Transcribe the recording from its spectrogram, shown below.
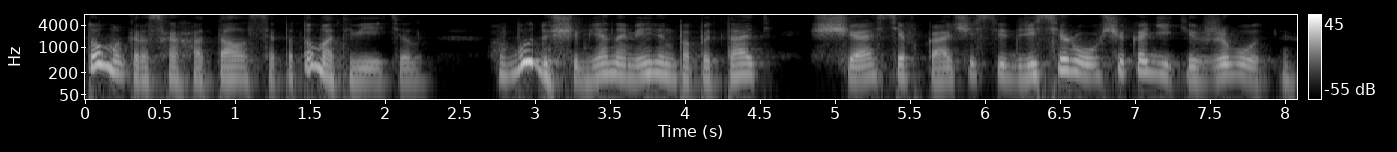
Томик расхохотался, потом ответил. В будущем я намерен попытать счастье в качестве дрессировщика диких животных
